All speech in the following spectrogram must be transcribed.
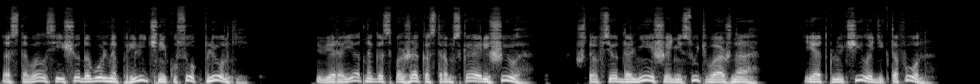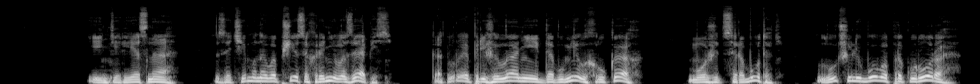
оставался еще довольно приличный кусок пленки. Вероятно, госпожа Костромская решила, что все дальнейшее не суть важно, и отключила диктофон. Интересно, зачем она вообще сохранила запись, которая при желании да в умелых руках может сработать лучше любого прокурора?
